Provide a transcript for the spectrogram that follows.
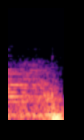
Bye.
